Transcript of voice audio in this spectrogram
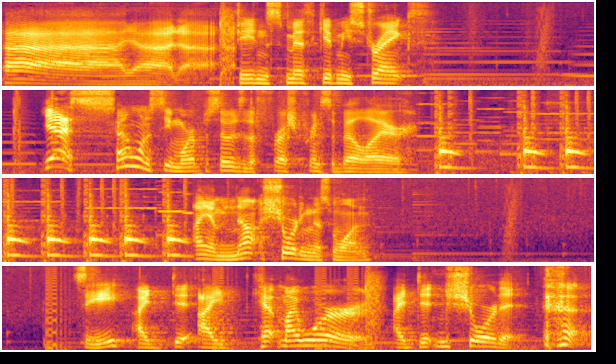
yeah. Jaden Smith, give me strength. Yes! I kind of want to see more episodes of The Fresh Prince of Bel Air. I am not shorting this one. See, I did. I kept my word. I didn't short it.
